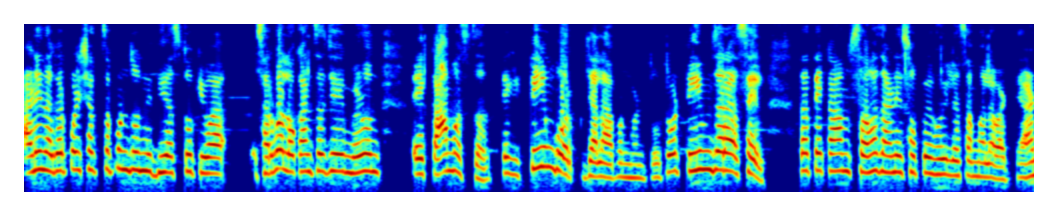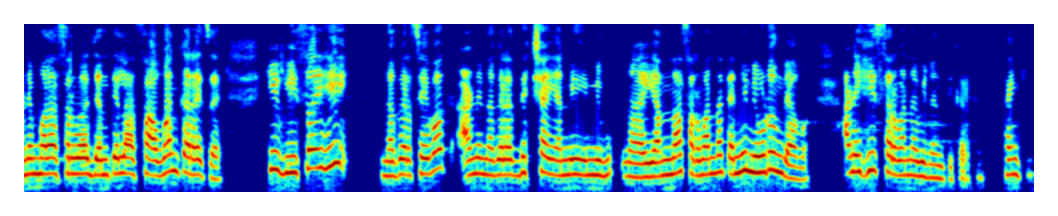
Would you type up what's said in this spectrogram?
आणि नगर परिषदचा पण जो निधी असतो किंवा सर्व लोकांचं जे मिळून एक काम असतं ते टीम वर्क ज्याला आपण म्हणतो तो टीम जर असेल तर ते काम सहज आणि सोपे होईल असं मला वाटते आणि मला सर्व जनतेला असं आव्हान करायचं आहे की वीसही नगरसेवक आणि नगराध्यक्षा यांनी यांना सर्वांना त्यांनी निवडून द्यावं. आणि ही सर्वांना विनंती करते. थँक्यू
